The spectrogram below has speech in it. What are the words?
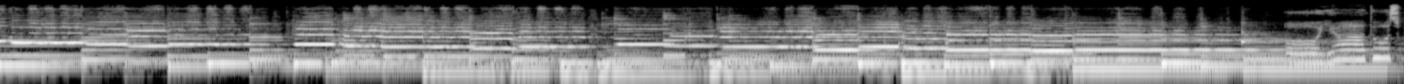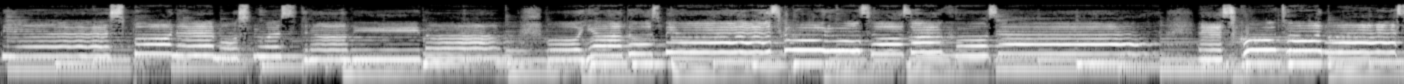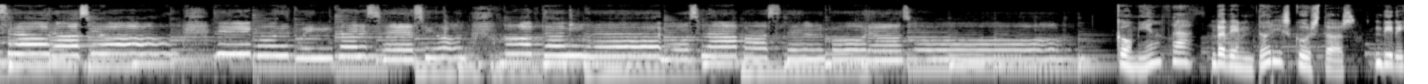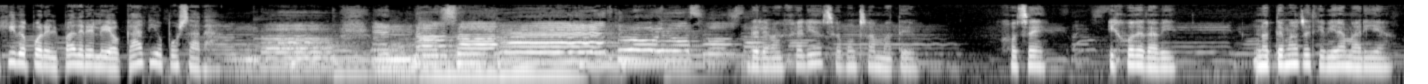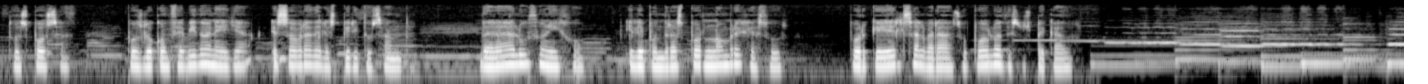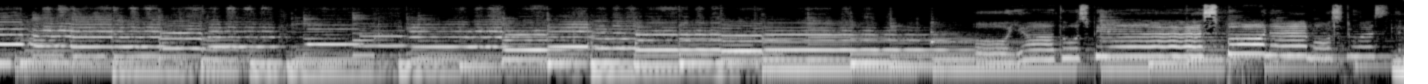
Música Comienza Redemptoris Custos, dirigido por el Padre Leocadio Posada. Del Evangelio según San Mateo. José, hijo de David, no temas recibir a María, tu esposa, pues lo concebido en ella es obra del Espíritu Santo. Dará a luz un hijo, y le pondrás por nombre Jesús, porque él salvará a su pueblo de sus pecados.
